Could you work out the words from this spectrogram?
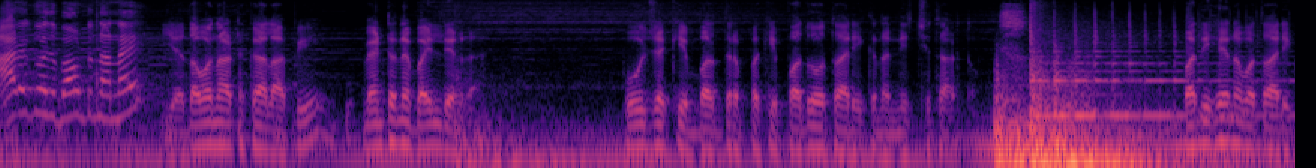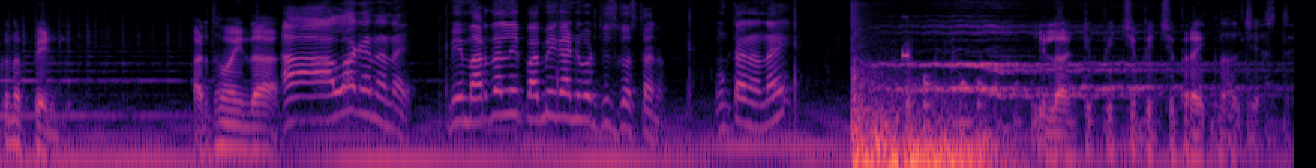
ఆరోగ్యం అది బాగుంటుంది అన్నయ్య? యదవ నాటకాలు ఆపి వెంటనే బయలుదేరరా. పూజకి భద్రప్పకి పదో తారీఖున నిశ్చితార్థం. పదిహేనవ తారీఖున పెండ్లి. అర్థమైందా? ఆ, అలాగేనన్నయ్య మీ మరదల్ని పమ్మి గాండి కూడా తీసుకొస్తాను. ఉంటానన్నయ్య ఇలాంటి పిచ్చి పిచ్చి ప్రయత్నాలు చేస్తే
